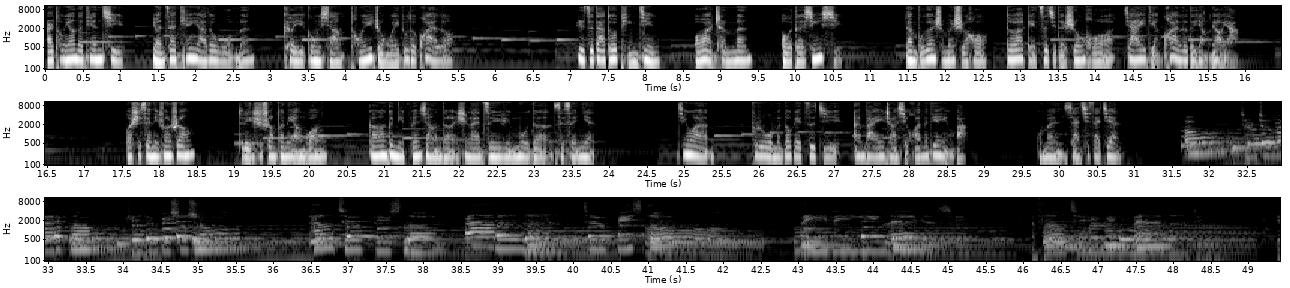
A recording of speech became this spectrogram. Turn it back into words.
而同样的天气，远在天涯的我们，可以共享同一种维度的快乐。日子大多平静，偶尔沉闷，偶得欣喜，但不论什么时候，都要给自己的生活加一点快乐的养料呀。我是三 y 双双，这里是双份的阳光。刚刚跟你分享的是来自于云木的碎碎念。今晚，不如我们都给自己安排一场喜欢的电影吧。我们下期再见。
